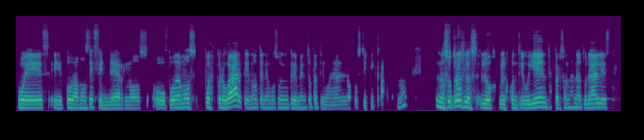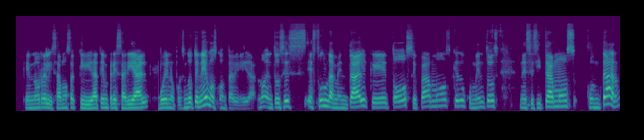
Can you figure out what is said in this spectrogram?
pues eh, podamos defendernos o podamos pues probar que no tenemos un incremento patrimonial no justificado. ¿no? Nosotros los, los, los contribuyentes, personas naturales que no realizamos actividad empresarial, bueno, pues no tenemos contabilidad, ¿no? Entonces es fundamental que todos sepamos qué documentos necesitamos contar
